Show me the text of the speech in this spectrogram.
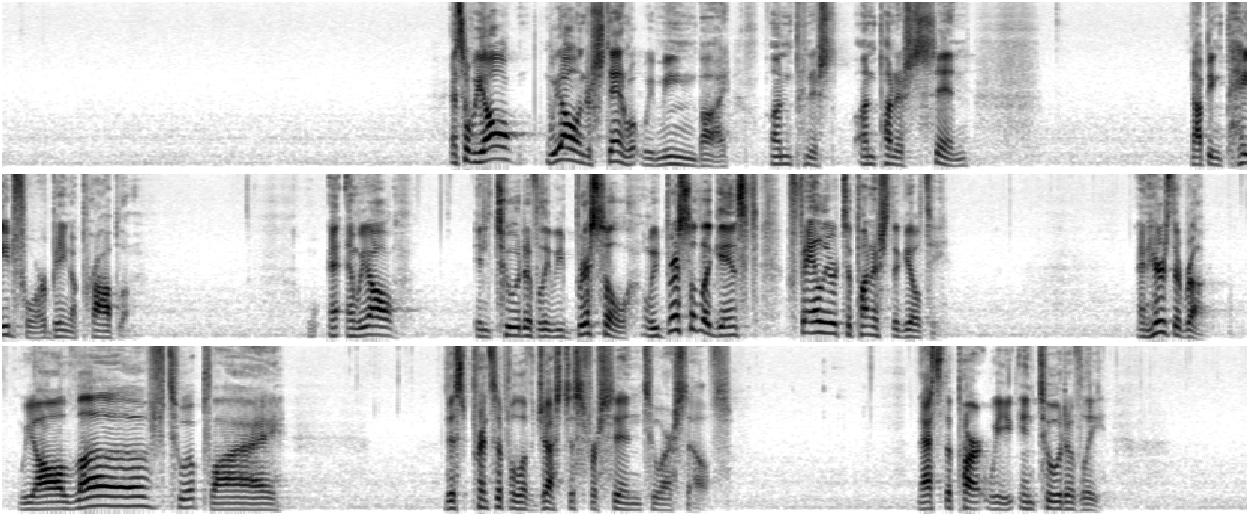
And so we all, we all understand what we mean by unpunished, unpunished sin not being paid for being a problem. And we all intuitively, we bristle. We bristle against failure to punish the guilty. And here's the rub we all love to apply this principle of justice for sin to ourselves. That's the part we intuitively,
